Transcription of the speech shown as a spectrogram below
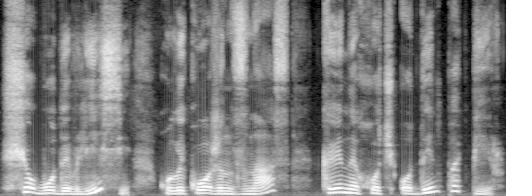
що буде в лісі, коли кожен з нас кине хоч один папір.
